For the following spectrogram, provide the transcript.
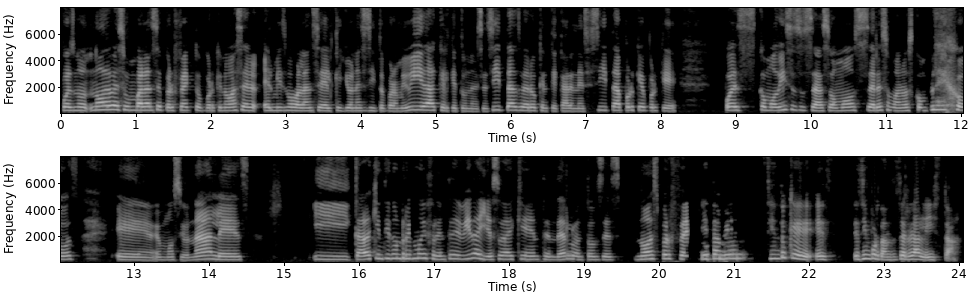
pues no, no, debe ser un balance perfecto porque no va a ser el mismo balance del que yo necesito para mi vida, que el que tú necesitas, pero que el que Karen necesita. ¿Por qué? Porque, pues, como dices, o sea, somos seres humanos complejos, eh, emocionales, y cada quien tiene un ritmo diferente de vida y eso hay que entenderlo, entonces no es perfecto. Y también siento que es, es importante ser realista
